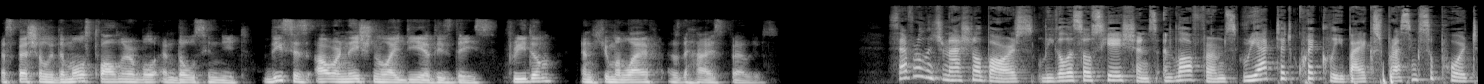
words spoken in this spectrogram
especially the most vulnerable and those in need. This is our national idea these days freedom and human life as the highest values. Several international bars, legal associations, and law firms reacted quickly by expressing support,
